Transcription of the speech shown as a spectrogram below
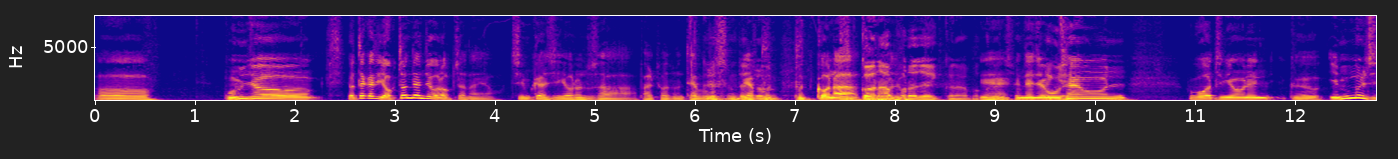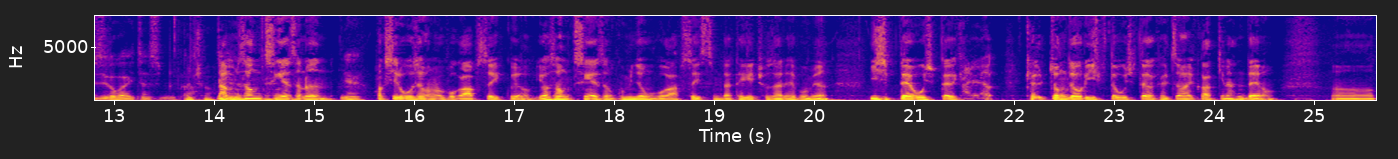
어 고민정 여태까지 역전된 적은 없잖아요. 지금까지 여론조사 발표는 대부분 그렇습니다. 예, 좀 붙, 거나 붙거나 벌어져 있거나 뭐 예. 그렇죠. 근데 이제 되게. 오세훈 후보 같은 경우는 그 인물 지지도가 있지 않습니까? 그렇죠. 남성층에서는 예. 확실히 오세훈 후보가 앞서 있고요. 여성층에서는 고민정 후보가 앞서 있습니다. 대개 조사를 해보면 20대, 50대 결, 결정적으로 20대, 50대가 결정할 것 같기는 한데요. 어,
